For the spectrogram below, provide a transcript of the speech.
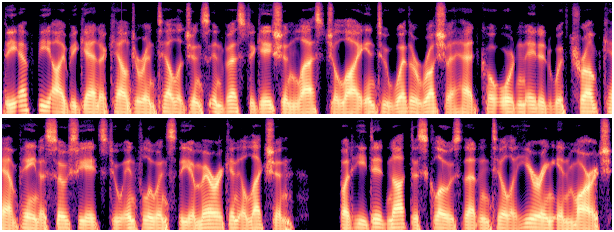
The FBI began a counterintelligence investigation last July into whether Russia had coordinated with Trump campaign associates to influence the American election, but he did not disclose that until a hearing in March,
